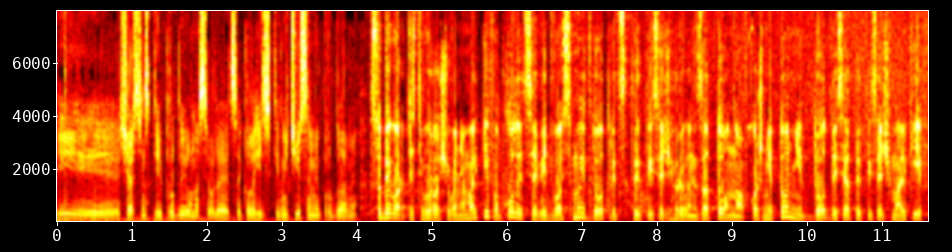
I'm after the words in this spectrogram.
и частинские пруды у нас являются экологическими чистыми прудами. Собівартість вирощування мальків обходиться від 8 до 30 тисяч гривень за тонну, а в кожній тонні до 10 тисяч мальків.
